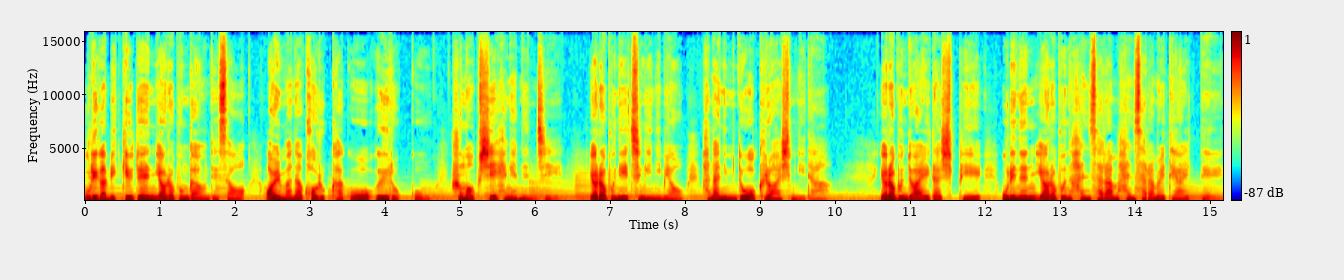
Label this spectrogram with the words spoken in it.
우리가 믿게 된 여러분 가운데서 얼마나 거룩하고 의롭고 흠없이 행했는지 여러분이 증인이며 하나님도 그러하십니다. 여러분도 알다시피 우리는 여러분 한 사람 한 사람을 대할 때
